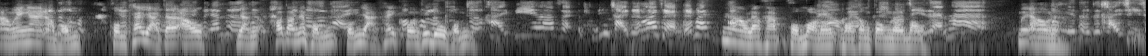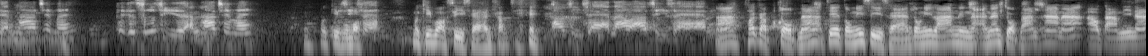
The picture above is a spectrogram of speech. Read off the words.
เอาง่ายๆเอาผม ผมแค่อยากจะเอาอย่างเพราะตอนนี้ผมผมอยากให้คนที่ดูผมเธอขายพี่ห้าแสนพี่ขายเธอห้าแสนได้ไหมไม่เอาแล้วครับ ผมบอกบอกตรงๆเลยบอกสี่แสนห้าไม่เอาเลยเธอจะขายสี่แสนห้าใช่ไหมเธอจะซื้อสี่แสนห้าใช่ไหมเมื่อกี้ผมบอกสี่แสนเมื่อกี้บอกสี่แสนครับเจ๊เอาสี่แสนเอาเอาสี่แสนอะเท่ากับจบนะ เจ๊ตรงนี้สี่แสนตรงนี้ล้านหนึ่งนะอันนั้นจบล้านห้านะเอาตามนี้นะ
